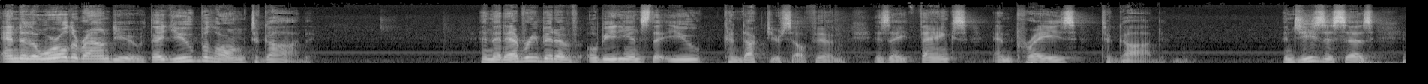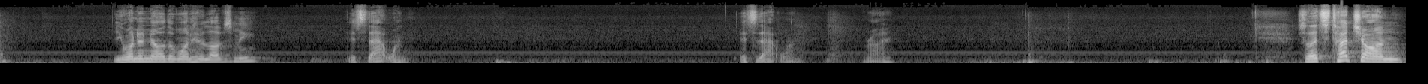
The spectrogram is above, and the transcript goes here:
and to the world around you that you belong to God. And that every bit of obedience that you conduct yourself in is a thanks and praise to God. And Jesus says, You want to know the one who loves me? It's that one. It's that one, right? So let's touch on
